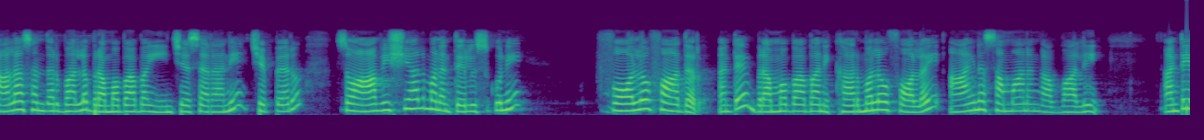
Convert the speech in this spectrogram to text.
చాలా సందర్భాల్లో బ్రహ్మబాబా ఏం చేశారా అని చెప్పారు. సో ఆ విషయాలు మనం తెలుసుకుని ఫాలో ఫాదర్ అంటే బ్రహ్మబాబాని కర్మలో ఫాలో అయి ఆయన సమానంగా అవ్వాలి అంటే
